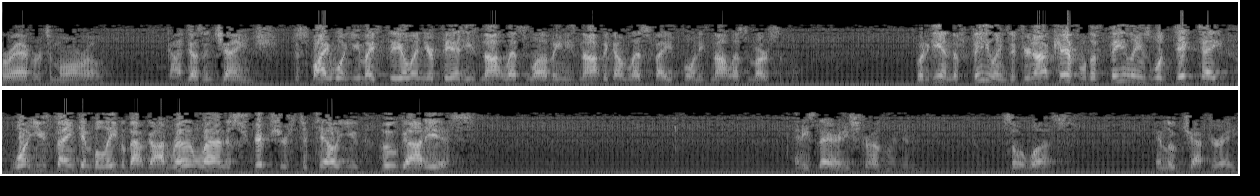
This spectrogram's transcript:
Forever, tomorrow. God doesn't change. Despite what you may feel in your pit, He's not less loving, He's not become less faithful, and He's not less merciful. But again, the feelings, if you're not careful, the feelings will dictate what you think and believe about God rather than allowing the Scriptures to tell you who God is. And he's there and he's struggling. And so it was. In Luke chapter 8,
